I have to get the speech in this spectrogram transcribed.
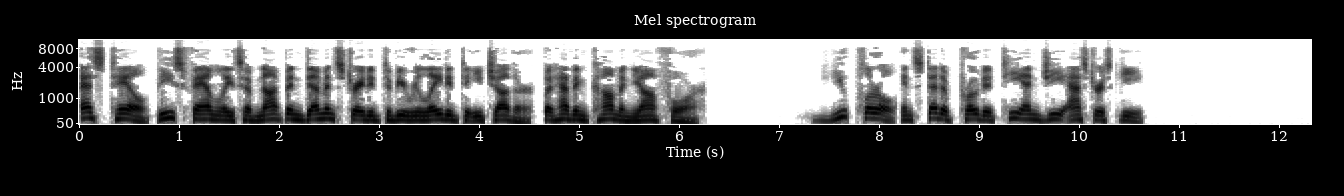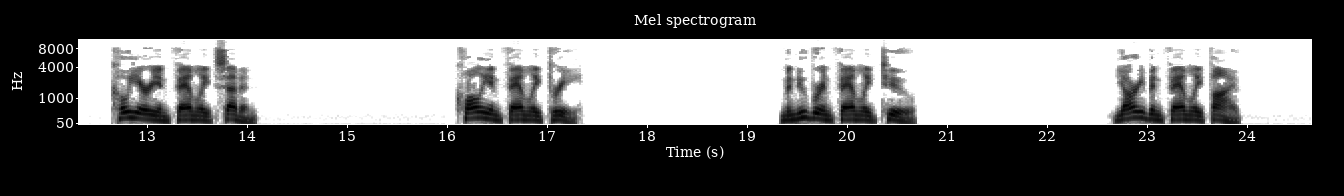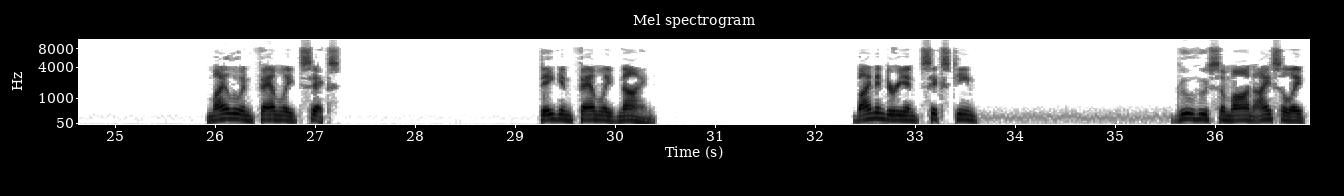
S tail, these families have not been demonstrated to be related to each other, but have in common ya for. U plural instead of proto tng asterisk gi. Koiarian family 7 Qualian family 3 Manubaran family 2 Yariban family 5 Miluan family 6 Dagan family 9 Binanderean 16 Guhu Saman isolate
